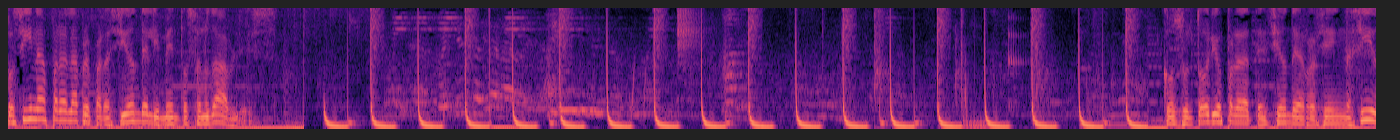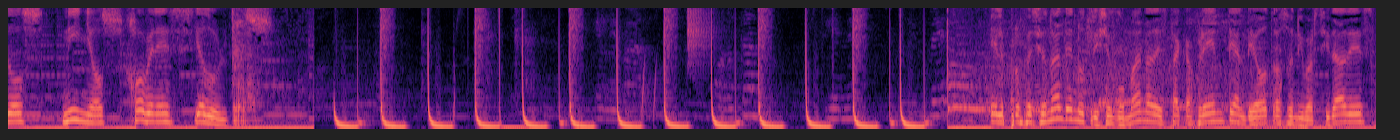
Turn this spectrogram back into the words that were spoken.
Cocina para la preparación de alimentos saludables. Consultorios para la atención de recién nacidos, niños, jóvenes y adultos. El profesional de nutrición humana destaca frente al de otras universidades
